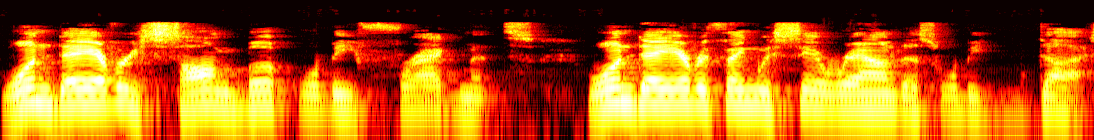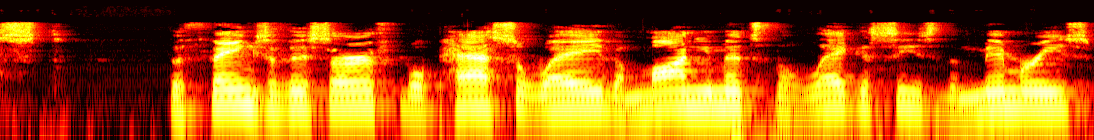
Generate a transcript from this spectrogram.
One day, every songbook will be fragments. One day, everything we see around us will be dust. The things of this earth will pass away, the monuments, the legacies, the memories.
